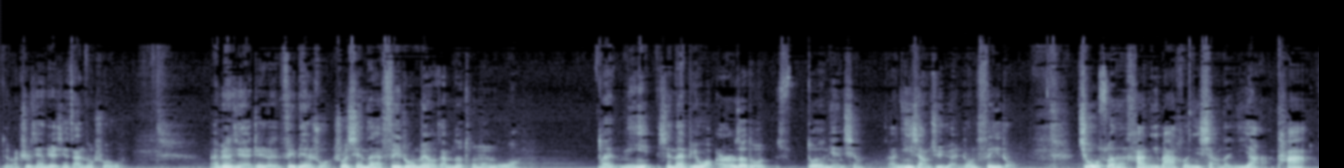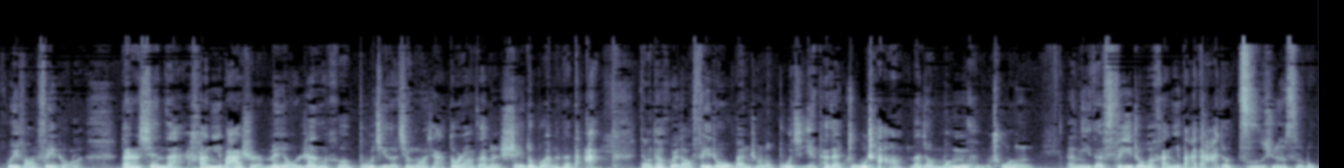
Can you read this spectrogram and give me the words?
对吧？之前这些咱都说过。啊，并且这个费边说说现在非洲没有咱们的同盟国，那你现在比我儿子都都年轻啊，你想去远征非洲，就算汉尼拔和你想的一样，他回防非洲了，但是现在汉尼拔是没有任何补给的情况下，都让咱们谁都不敢跟他打。等他回到非洲完成了补给，他在主场那叫猛虎出笼啊。你在非洲和汉尼拔打就自寻死路。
